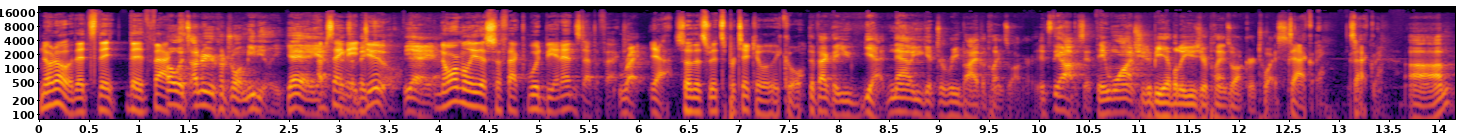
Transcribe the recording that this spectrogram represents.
No, no, that's the the fact. Oh, it's under your control immediately. Yeah, yeah, yeah. I'm saying That's they do. deal. Yeah, yeah. Normally, this effect would be an end step effect. Right. Yeah. So that's it's particularly cool. the fact that you yeah now you get to rebuy the planeswalker. It's the opposite. They want you to be able to use your planeswalker twice. Exactly. Exactly. Um,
